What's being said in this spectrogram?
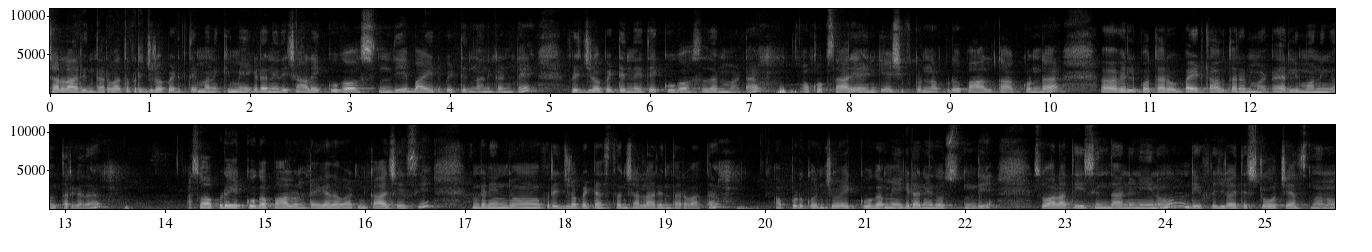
చల్లారిన తర్వాత ఫ్రిడ్జ్లో పెడితే మనకి మేగడ అనేది చాలా ఎక్కువగా వస్తుంది. బయట పెట్టిన దానికంటే ఫ్రిడ్జ్లో పెట్టింది అయితే ఎక్కువగా వస్తుంది అనమాట ఒక్కొక్కసారి ఆయనకి ఏ షిఫ్ట్ ఉన్నప్పుడు పాలు తాగకుండా వెళ్ళిపోతారు. బయట తాగుతారనమాట ఎర్లీ మార్నింగ్ వెళ్తారు కదా. సో అప్పుడు ఎక్కువగా పాలు ఉంటాయి కదా వాటిని కాచేసి ఇంకా నేను ఫ్రిడ్జ్లో పెట్టేస్తాను చల్లారిన తర్వాత. అప్పుడు కొంచెం ఎక్కువగా మేగడ అనేది వస్తుంది. సో అలా తీసిన దాన్ని నేను డీప్ ఫ్రిడ్జ్లో అయితే స్టోర్ చేస్తున్నాను.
